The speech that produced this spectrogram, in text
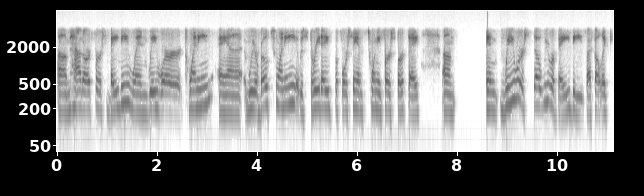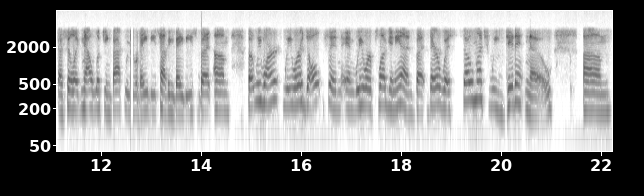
Um, had our first baby when we were 20, and we were both 20. It was three days before Sam's 21st birthday. Um, and we were so we were babies. I felt like I feel like now looking back, we were babies having babies, but um, but we weren't. We were adults and and we were plugging in. But there was so much we didn't know. Um,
